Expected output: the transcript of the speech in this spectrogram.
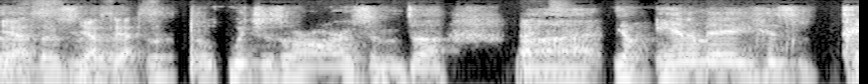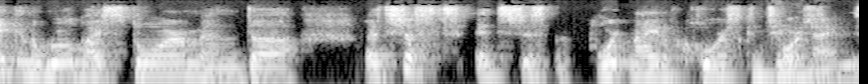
uh, yes, those, yes, the, yes. The, those witches are ours. And uh, nice. uh, you know, anime has taken the world by storm, and uh, it's just it's just Fortnite, of course, continues Fortnite. to be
